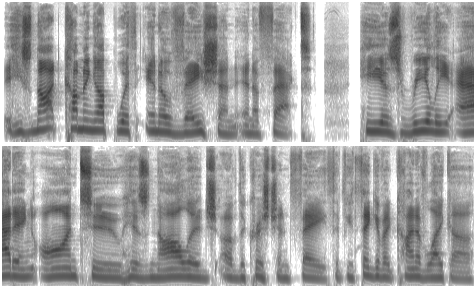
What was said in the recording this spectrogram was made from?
He's not coming up with innovation in effect. He is really adding on to his knowledge of the Christian faith. If you think of it kind of like a,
